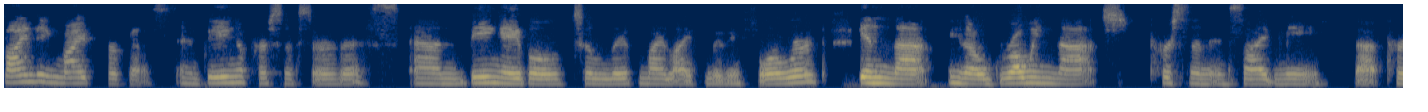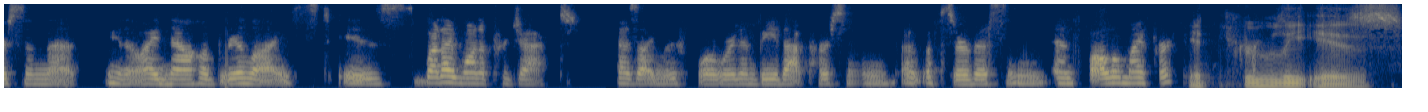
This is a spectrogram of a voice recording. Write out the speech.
finding my purpose and being a person of service and being able to live my life moving forward in that, you know, growing that person inside me, that person that, you know, I now have realized is what I want to project as I move forward and be that person of, of service and, and follow my purpose. It truly is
